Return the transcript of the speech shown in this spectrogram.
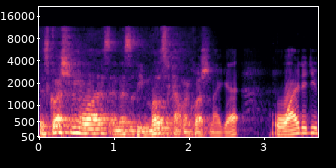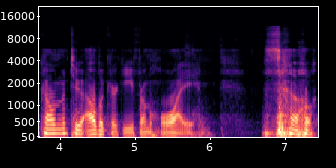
His question was, and this is the most common question I get, why did you come to Albuquerque from Hawaii? So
